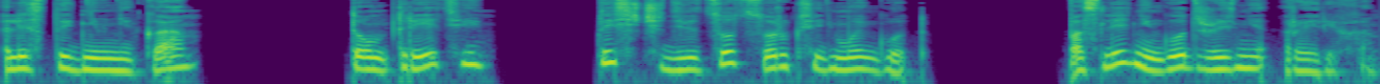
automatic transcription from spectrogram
листы дневника, том 3, 1947 год. Последний год жизни Рериха.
